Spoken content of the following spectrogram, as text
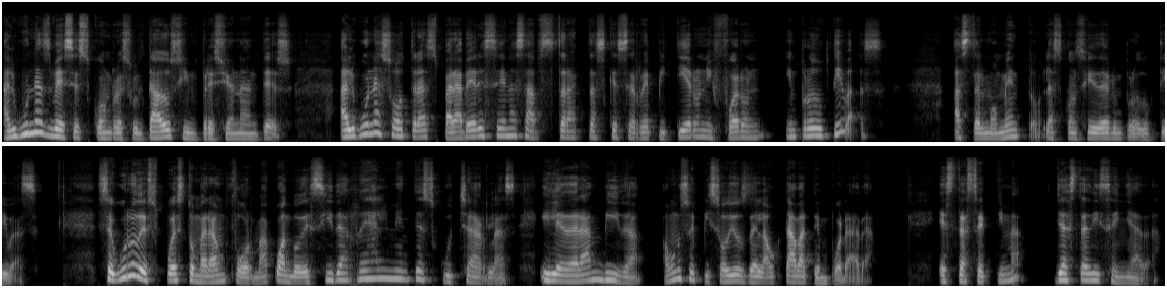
algunas veces con resultados impresionantes, algunas otras para ver escenas abstractas que se repitieron y fueron improductivas. Hasta el momento las considero improductivas. Seguro después tomarán forma cuando decida realmente escucharlas y le darán vida a unos episodios de la octava temporada. Esta séptima ya está diseñada.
